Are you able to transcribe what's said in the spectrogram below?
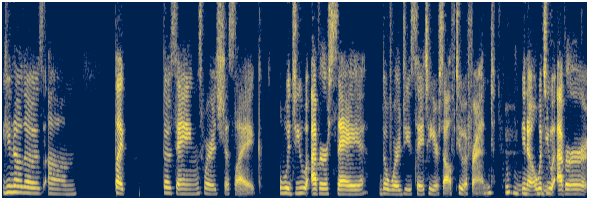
you know, those, um, like, those sayings where it's just like, would you ever say the words you say to yourself to a friend? Mm-hmm. You know, would mm-hmm. you ever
